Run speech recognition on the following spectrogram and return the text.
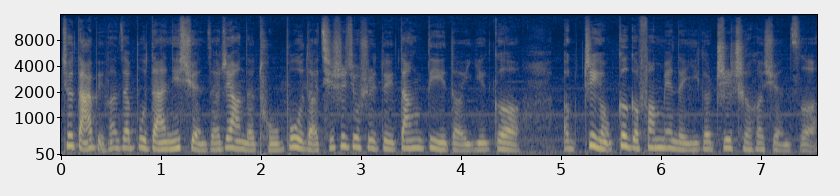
就打比方在不丹，你选择这样的徒步的，其实就是对当地的一个呃这种各个方面的一个支持和选择。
